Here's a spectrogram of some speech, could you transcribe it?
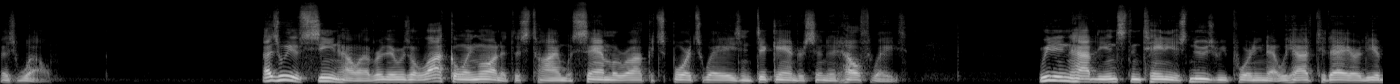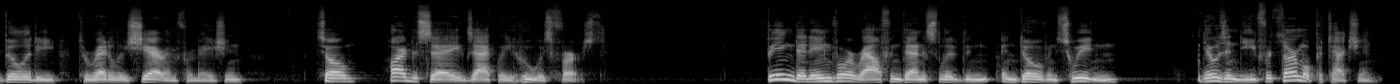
as well. As we have seen, however, there was a lot going on at this time with Sam LaRuck at Sportsways and Dick Anderson at Healthways. We didn't have the instantaneous news reporting that we have today or the ability to readily share information, so hard to say exactly who was first. Being that Ingvar, Ralph, and Dennis lived in, in Dove in Sweden, there was a need for thermal protection,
